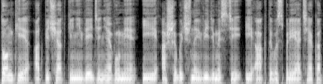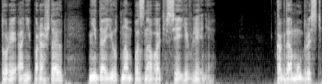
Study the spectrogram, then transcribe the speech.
Тонкие отпечатки неведения в уме и ошибочной видимости и акты восприятия, которые они порождают, не дают нам познавать все явления. Когда мудрость,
